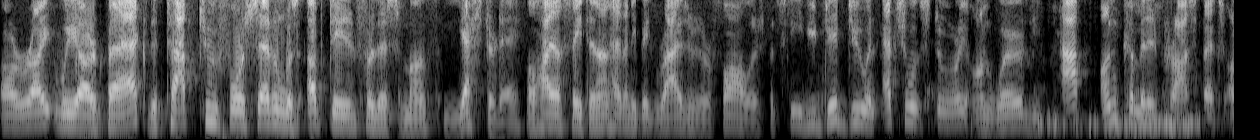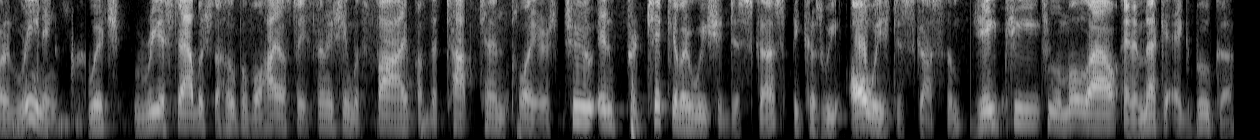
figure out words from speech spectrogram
All right, we are back. The top 247 was updated for this month yesterday. Ohio State did not have any big risers or fallers, but Steve, you did do an excellent story on where the top uncommitted prospects are leaning, which reestablished the hope of Ohio State finishing with five of the top 10 players. Two in particular we should discuss because we always discuss them JT Tuimoloau and Emeka Egbuka.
